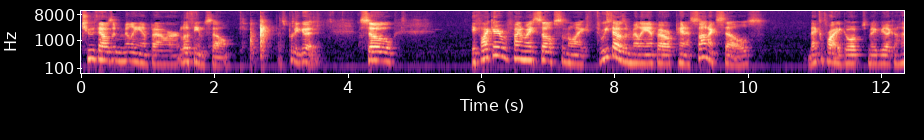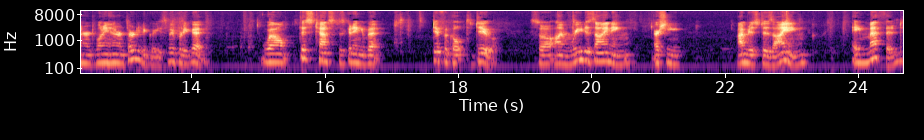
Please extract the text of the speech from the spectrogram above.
2000 milliamp hour lithium cell. That's pretty good. So if I could ever find myself some like 3000 milliamp hour Panasonic cells, that could probably go up to maybe like 120, 130 degrees. That'd be pretty good. Well, this test is getting a bit difficult to do. So I'm redesigning, actually, I'm just designing a method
